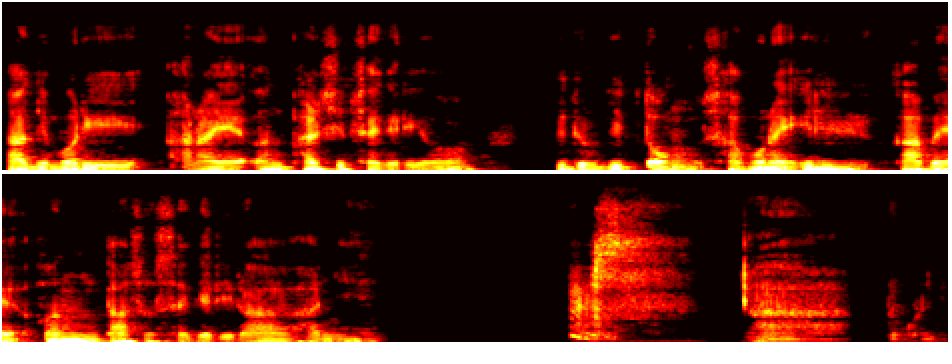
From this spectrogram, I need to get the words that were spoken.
나귀 머리 하나에 은 80세겔이요. 비둘기 똥 4분의 1 갑에 은 5세겔이라 하니 아 그렇군요.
